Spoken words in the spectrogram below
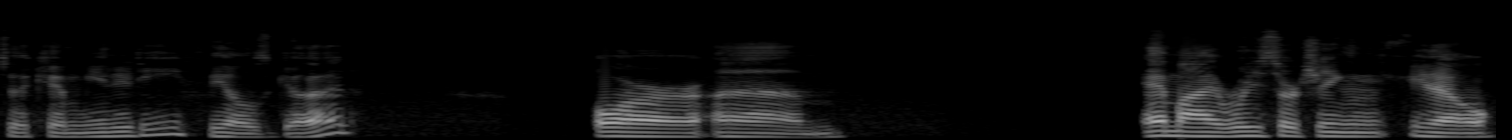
to the community feels good? Or um, am I researching you know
